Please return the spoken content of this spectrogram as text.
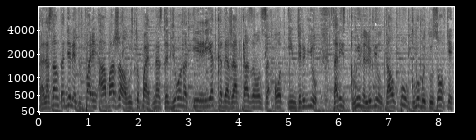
На самом-то деле этот парень обожал выступать на стадионах и редко даже отказывался от интервью. Солист Queen любил толпу, клубы, тусовки.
